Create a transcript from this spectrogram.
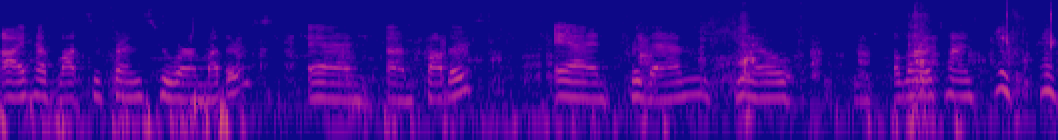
I have lots of friends who are mothers and um, fathers, and for them, you know, a lot of times, hey, hey,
